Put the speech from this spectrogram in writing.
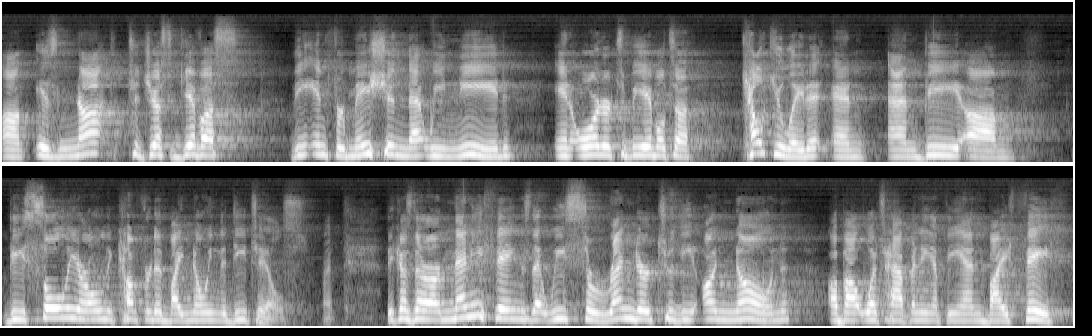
um, is not to just give us the information that we need in order to be able to calculate it and, and be, um, be solely or only comforted by knowing the details. Right? Because there are many things that we surrender to the unknown about what's happening at the end by faith,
